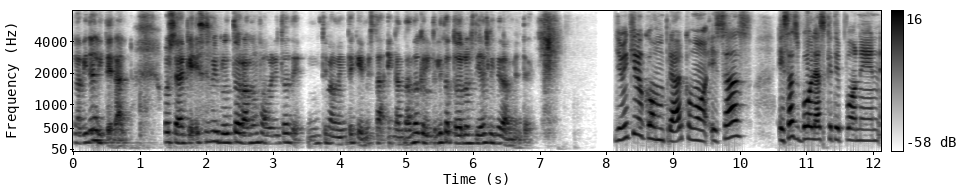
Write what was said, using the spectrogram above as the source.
la vida literal. O sea que ese es mi producto random favorito de últimamente que me está encantando, que lo utilizo todos los días literalmente. Yo me quiero comprar como esas, esas bolas que te ponen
